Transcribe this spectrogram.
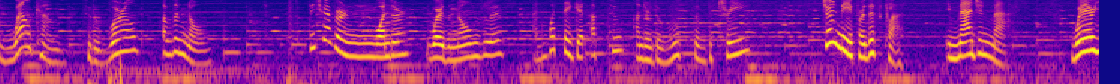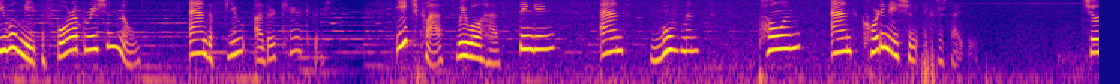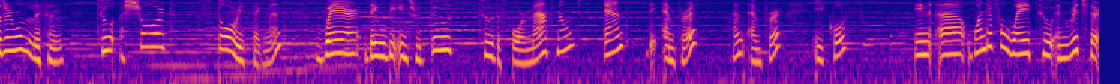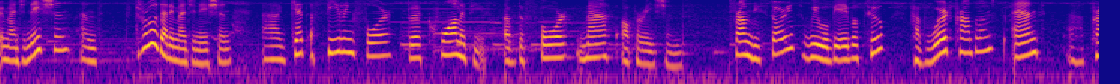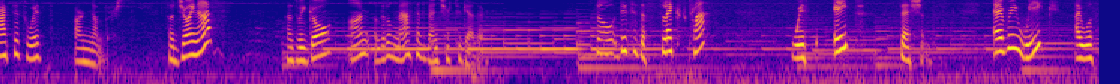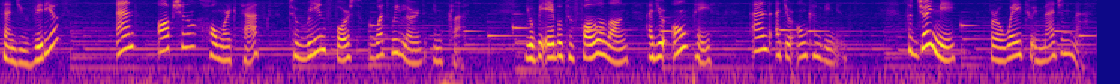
Welcome to the world of the gnomes. Did you ever wonder where the gnomes live and what they get up to under the roots of the trees? Join me for this class, Imagine Math, where you will meet the four operation gnomes and a few other characters. Each class we will have singing and movement, poems, and coordination exercises. Children will listen to a short story segment where they will be introduced to the four math gnomes and the empress and emperor equals in a wonderful way to enrich their imagination and through that imagination uh, get a feeling for the qualities of the four math operations. From these stories, we will be able to have word problems and uh, practice with our numbers. So join us as we go on a little math adventure together. So this is a flex class with eight sessions. Every week I will send you videos and optional homework tasks to reinforce what we learned in class. You'll be able to follow along at your own pace and at your own convenience. So join me for a way to imagine math.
